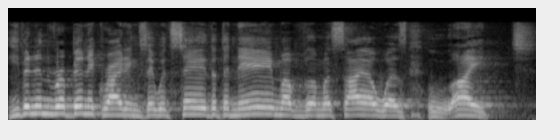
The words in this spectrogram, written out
Even in the rabbinic writings, they would say that the name of the Messiah was light.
